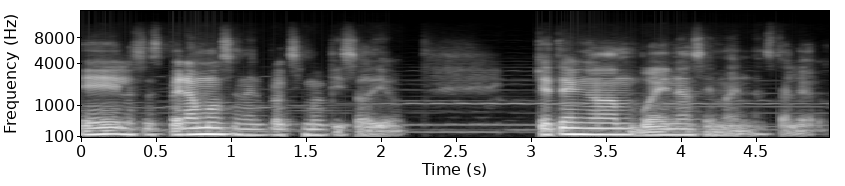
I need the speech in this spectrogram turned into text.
Eh, los esperamos en el próximo episodio. Que tengan buena semana. Hasta luego.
